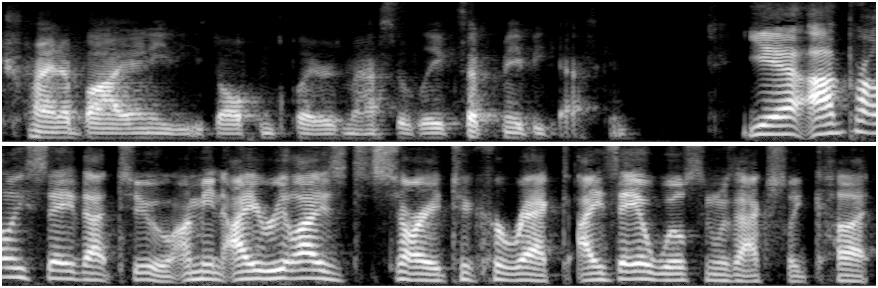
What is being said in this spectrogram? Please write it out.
trying to buy any of these Dolphins players massively, except maybe Gaskin. Yeah, I'd probably say that too. I mean, I realized, sorry to correct, Isaiah Wilson was actually cut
